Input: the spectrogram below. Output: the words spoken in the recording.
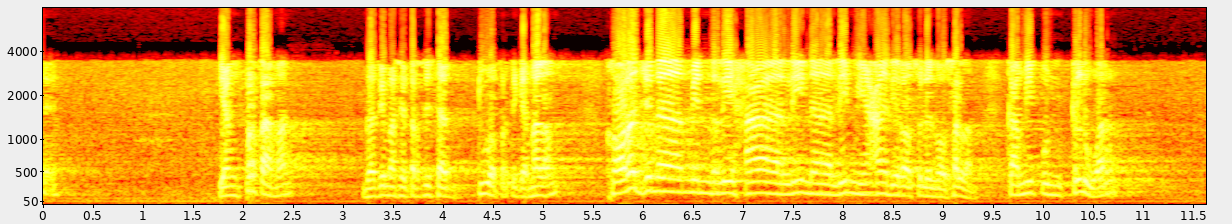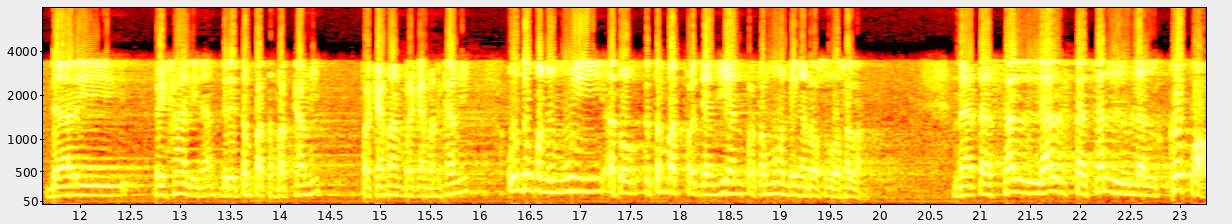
Yang pertama berarti masih tersisa dua per tiga malam kharajna min rihalina limi'adi Rasulullah SAW kami pun keluar dari rihalina dari tempat-tempat kami perkemahan-perkemahan kami untuk menemui atau ke tempat perjanjian pertemuan dengan Rasulullah SAW natasallal tasallulal qita.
